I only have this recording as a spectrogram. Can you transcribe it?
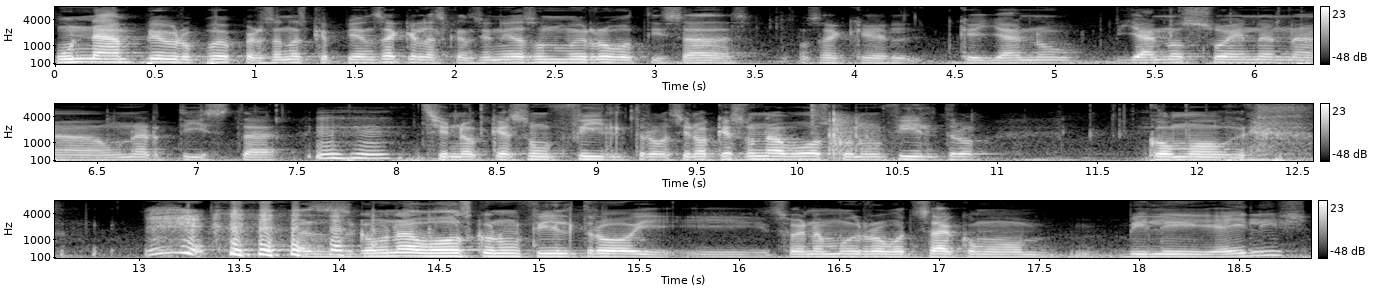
un amplio grupo de personas que piensa que las canciones ya son muy robotizadas, o sea que, que ya no, ya no suenan a un artista, sino que es un filtro, sino que es una voz con un filtro, como, es como una voz con un filtro y, y suena muy robotizada como Billie Eilish.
